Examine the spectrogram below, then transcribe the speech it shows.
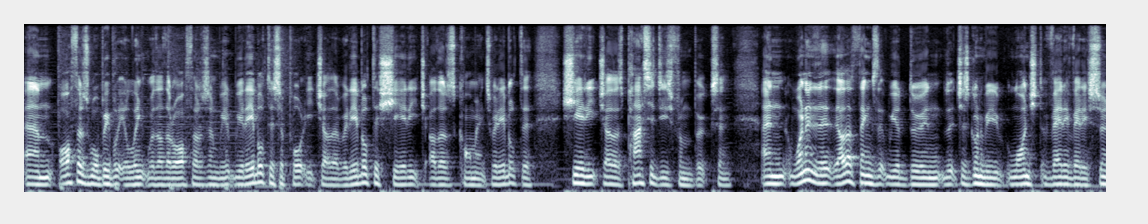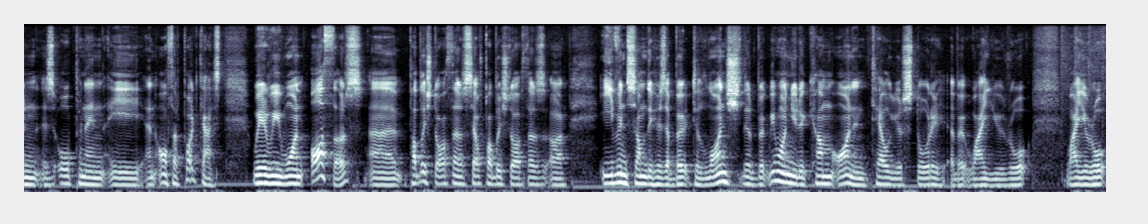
um, authors will be able to link with other authors and we're, we're able to support each other. We're able to share each other's comments. We're able to share each other's passages from books. And, and one of the, the other things that we're doing, which is going to be launched very, very soon, is opening a, an author podcast where we want authors, uh, published authors, self published authors, or even somebody who's about to launch their book, we want you to come on and tell your story about why you wrote, why you wrote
